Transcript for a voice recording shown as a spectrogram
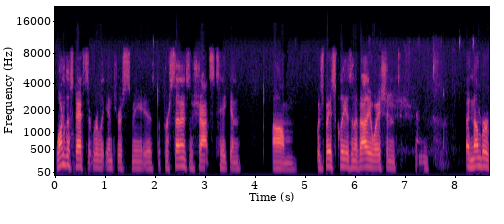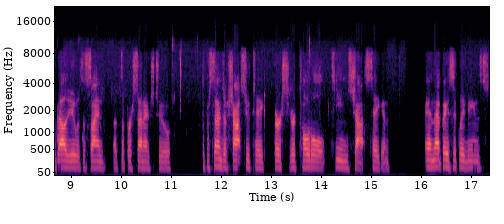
one of the stats that really interests me is the percentage of shots taken, um, which basically is an evaluation. A number value is assigned. That's a percentage to the percentage of shots you take versus your total team's shots taken, and that basically means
